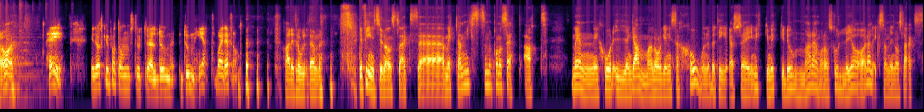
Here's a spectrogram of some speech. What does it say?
Hallå! Hej! Idag ska vi prata om strukturell dum, dumhet. Vad är det för något? ja, det är ett roligt ämne. Det finns ju någon slags eh, mekanism på något sätt att människor i en gammal organisation beter sig mycket, mycket dummare än vad de skulle göra liksom, i någon slags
